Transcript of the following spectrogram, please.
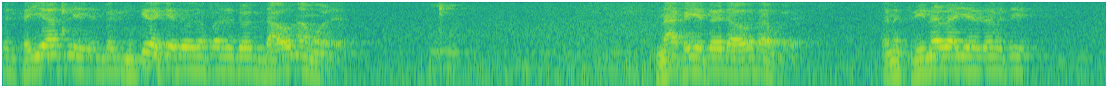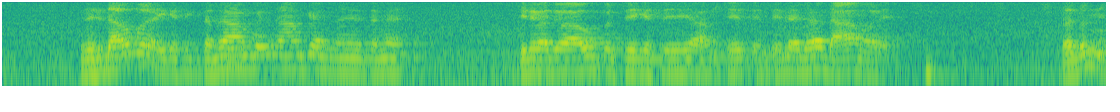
પછી ખાઈએ આટલી અને પછી મૂકી રાખીએ તો આપણને દાવો ના મળે. ના ખાઈએ તો દાવો ના મળે. અને સ્ત્રીને લાવીએ તો પછી પછી દાવો મળે. કે તમે આમ કર્યું આમ કેમ ને તમે સિનેમા બાજુ આવું પડશે કે છે, આમ છે એટલે બધા દાવા મળે. ને.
